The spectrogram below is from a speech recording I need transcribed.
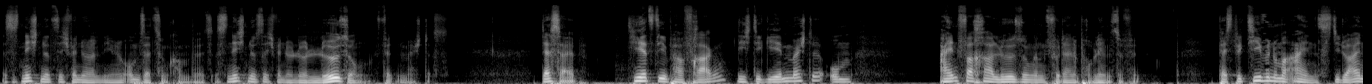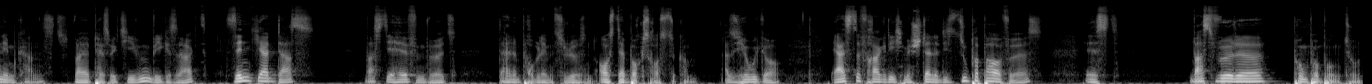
es ist nicht nützlich, wenn du in eine Umsetzung kommen willst. Es ist nicht nützlich, wenn du eine Lösung finden möchtest. Deshalb hier jetzt die paar Fragen, die ich dir geben möchte, um einfacher Lösungen für deine Probleme zu finden. Perspektive Nummer eins, die du einnehmen kannst, weil Perspektiven, wie gesagt, sind ja das, was dir helfen wird, deine Probleme zu lösen, aus der Box rauszukommen. Also here we go. Erste Frage, die ich mir stelle, die super powerful ist, ist, was würde Punkt, Punkt, Punkt tun?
